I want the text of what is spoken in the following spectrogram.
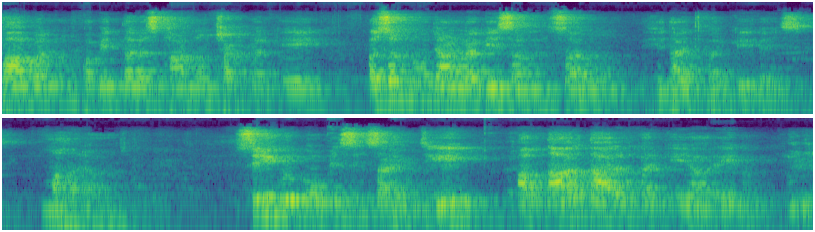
ਪਾਵਨ ਪਵਿੱਤਰ ਸਥਾਨ ਨੂੰ ਛੱਡ ਕਰਕੇ ਅਸਲ ਨੂੰ ਜਾਣ ਲੱਗੇ ਸਨ, ਸਾਨੂੰ ਹਿਦਾਇਤ ਕਰਕੇ ਗਏ ਸੀ। ਮਹਾਰਾਜ ਸ੍ਰੀ ਗੁਰੂ ਗੋਬਿੰਦ ਸਿੰਘ ਸਾਹਿਬ ਜੀ ਅਵਤਾਰ ਧਾਰਨ ਕਰਕੇ ਆ ਰਹੇ ਨੇ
